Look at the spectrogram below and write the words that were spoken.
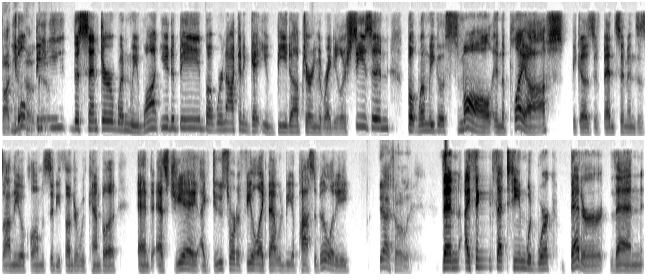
Fucking you'll Poku. be the center when we want you to be, but we're not going to get you beat up during the regular season. But when we go small in the playoffs, because if Ben Simmons is on the Oklahoma City Thunder with Kemba and SGA, I do sort of feel like that would be a possibility. Yeah, totally then I think that team would work better than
